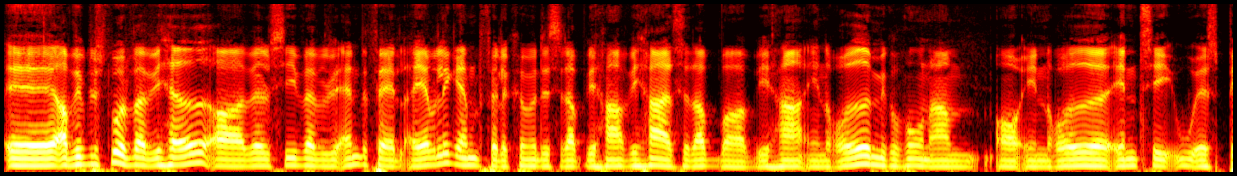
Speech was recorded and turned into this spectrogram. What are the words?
Øh, og vi blev spurgt, hvad vi havde, og hvad vil sige, hvad vi ville anbefale. Og jeg vil ikke anbefale at købe det setup, vi har. Vi har et setup, hvor vi har en røde mikrofonarm og en røde NT-USB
